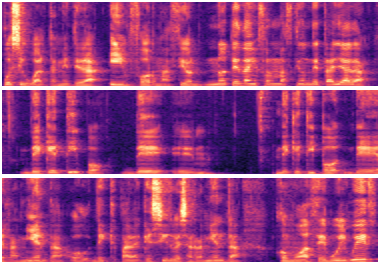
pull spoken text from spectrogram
pues igual también te da información. No te da información detallada de qué tipo de... Em, de qué tipo de herramienta o de para qué sirve esa herramienta como hace Will With,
